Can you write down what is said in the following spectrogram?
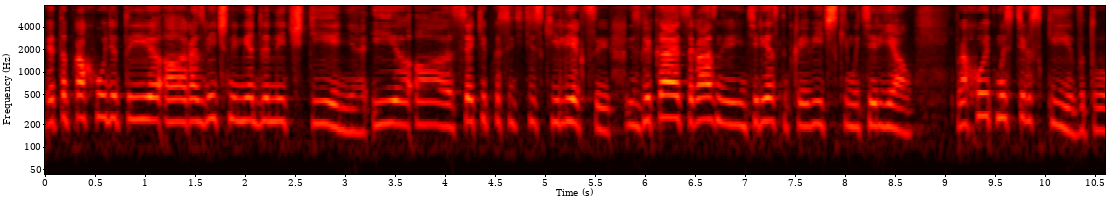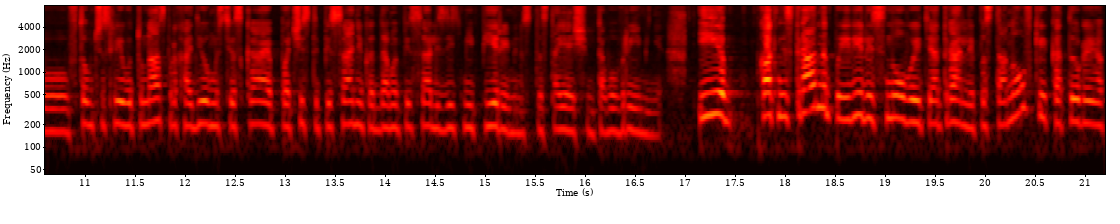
Это проходят и а, различные медленные чтения, и а, всякие просветительские лекции. Извлекается разный интересный краеведческий материал проходят мастерские, вот, в том числе вот у нас проходила мастерская по чистописанию, когда мы писали с детьми перьями, настоящим того времени. И, как ни странно, появились новые театральные постановки, которые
